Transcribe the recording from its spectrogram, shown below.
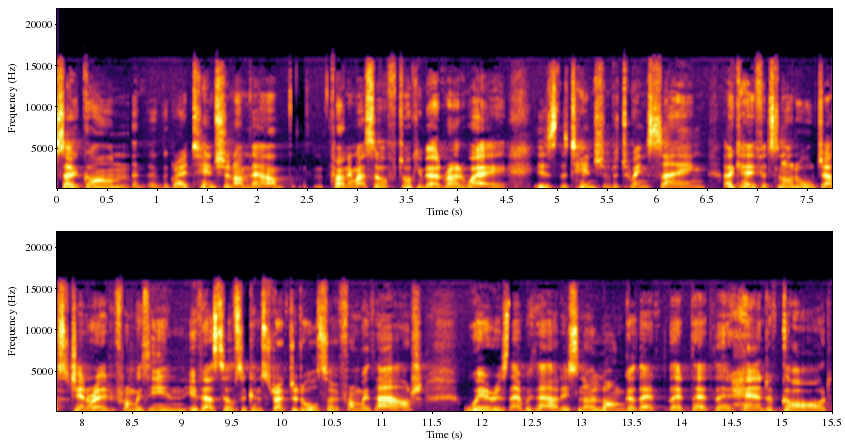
So, gone, uh, uh, the great tension I'm now finding myself talking about right away is the tension between saying, okay, if it's not all just generated from within, if ourselves are constructed also from without, where is that without? It's no longer that, that, that, that hand of God,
